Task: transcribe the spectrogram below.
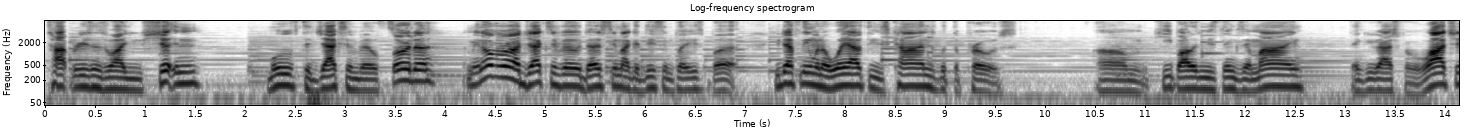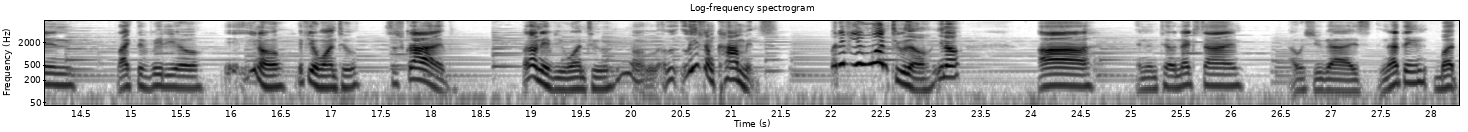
top reasons why you shouldn't move to Jacksonville, Florida. I mean, overall, Jacksonville does seem like a decent place, but you definitely want to weigh out these cons with the pros. Um, keep all of these things in mind. Thank you guys for watching. Like the video, you know, if you want to. Subscribe, but only if you want to. You know, leave some comments. But if you want to, though, you know. Uh, and until next time. I wish you guys nothing but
